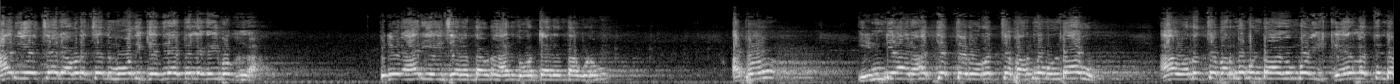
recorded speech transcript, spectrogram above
ആര് ജയിച്ചാൽ അവിടെ ചെന്ന് മോദിക്ക് എതിരായിട്ടല്ലേ കൈപൊക്കുക പിന്നെ ഇവർ ആര് ജയിച്ചാൽ എന്താ ഗുണം ആര് തോറ്റാൽ എന്താ ഗുണം? അപ്പോ ഇന്ത്യ രാജ്യത്തൊരു ഉറച്ച ഭരണമുണ്ടാവും. ആ ഉറച്ച ഭരണമുണ്ടാകുമ്പോൾ ഈ കേരളത്തിന്റെ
